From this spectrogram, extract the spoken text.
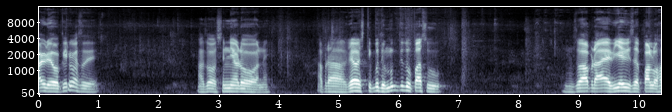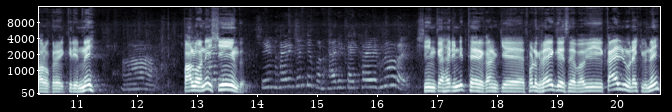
આવડ્યો એવો કર્યો છે હા તો શનિયાળો અને આપણા વ્યવસ્થિત બધું મૂકી દીધું પાછું. જો આપણે આ વીઆવી છે પાલો સારો કરી કરી નહીં. પાલો નહીં સિંગ સિંગ કાંઈ હારી નથી થઈ રહી કારણ કે થોડીક રહી ગઈ છે હવે કાલનું રાખ્યું નહીં.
